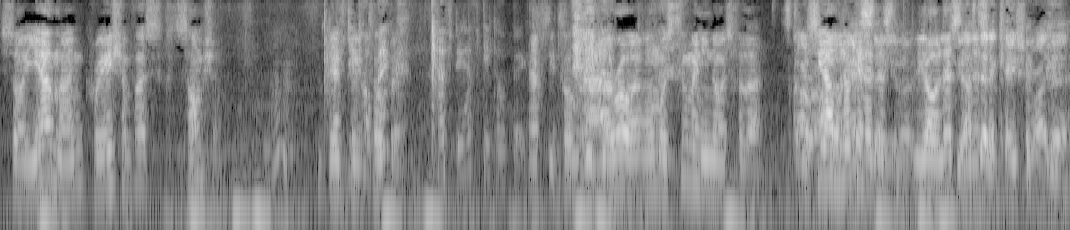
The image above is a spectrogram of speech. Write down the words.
So yeah, man, creation versus consumption. Mm. Big Hefty big topic. topic. Hefty, hefty topic. Hefty topic. I wrote almost too many notes for that. You see, I'm looking at this. you know? Yo, See, listen, that's listen, dedication right there.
